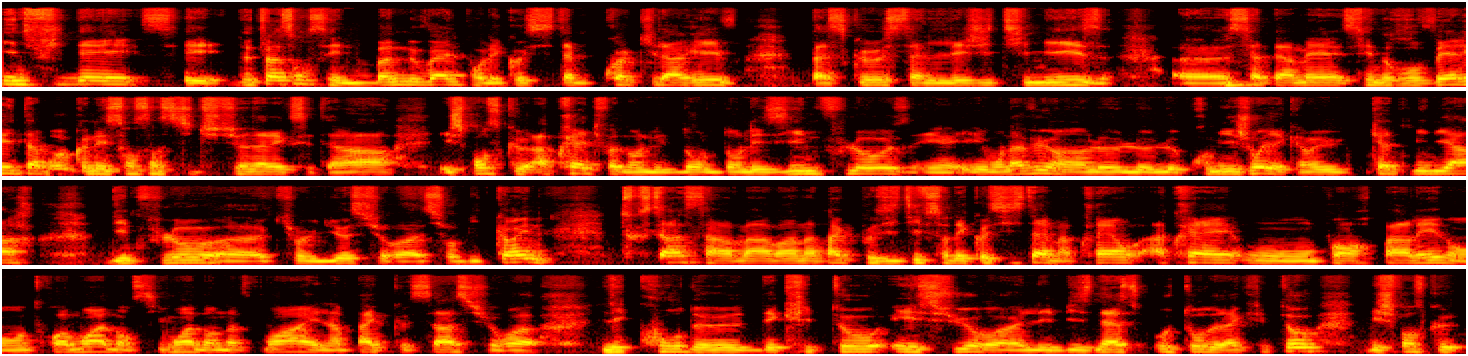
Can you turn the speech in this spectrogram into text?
in fine, de toute façon, c'est une bonne nouvelle pour l'écosystème, quoi qu'il arrive, parce que ça le légitimise, euh, ça permet, c'est une véritable reconnaissance institutionnelle, etc. Et je pense qu'après, tu vois, dans les, dans, dans les inflows, et, on a vu, hein, le, le, premier jour, il y a quand même eu 4 milliards d'inflows euh, qui ont eu lieu sur, sur Bitcoin. Tout ça, ça va avoir un impact positif sur l'écosystème. Après, après, on peut en reparler dans trois mois, dans six mois, dans neuf mois et l'impact que ça a sur euh, les cours de, des cryptos et sur euh, les business autour de la crypto. Mais je pense que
